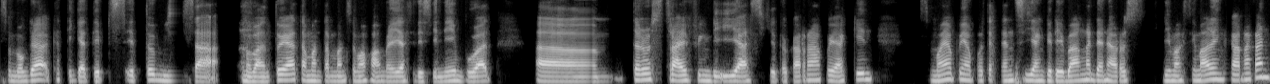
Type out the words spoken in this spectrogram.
semoga ketiga tips itu bisa membantu ya teman-teman semua familias di sini buat um, terus striving di IAS gitu. Karena aku yakin semuanya punya potensi yang gede banget dan harus dimaksimalin. Karena kan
